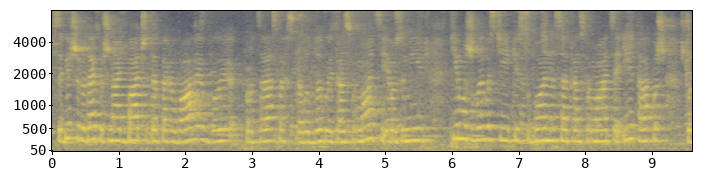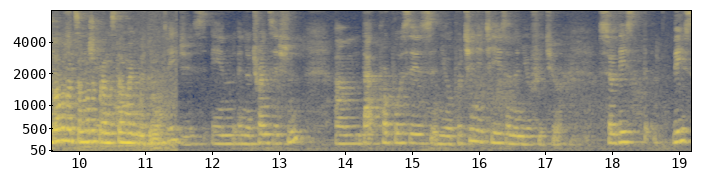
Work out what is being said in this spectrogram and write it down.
Все більше людей починають бачити переваги в процесах справедливої трансформації і розуміють ті можливості, які з собою несе трансформація, і також що добре це може принести в майбутньому. advantageous in, in a transition um, that proposes new opportunities and a new future. So these these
